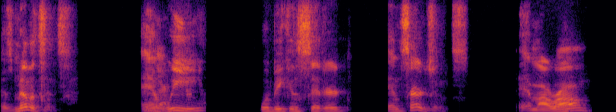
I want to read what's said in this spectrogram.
as militants and yes. we will be considered insurgents. Am I wrong?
